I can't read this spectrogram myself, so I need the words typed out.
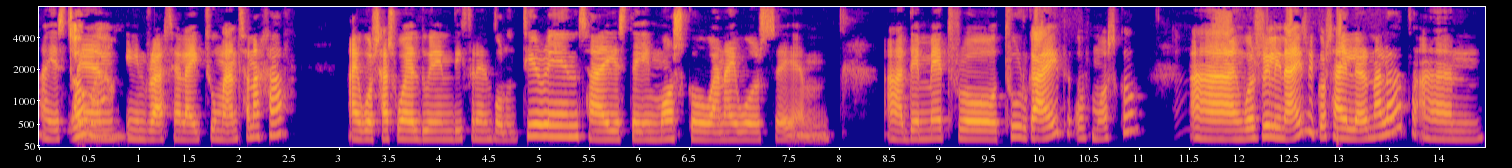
I spent oh, wow. in Russia like two months and a half. I was as well doing different volunteering. I stayed in Moscow and I was um, uh, the metro tour guide of Moscow. Oh. And was really nice because I learned a lot and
